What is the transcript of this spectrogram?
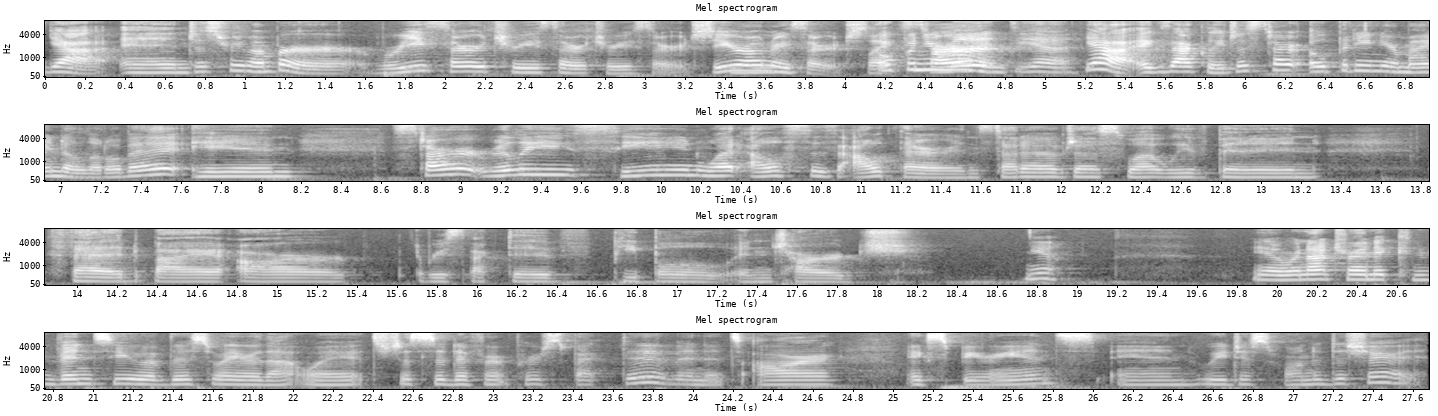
Yeah, and just remember research, research, research. Do your own research. Like Mm-hmm. Open your mind, yeah. Yeah, exactly. Just start opening your mind a little bit and start really seeing what else is out there instead of just what we've been fed by our respective people in charge. Yeah. Yeah, we're not trying to convince you of this way or that way. It's just a different perspective and it's our experience and we just wanted to share it.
